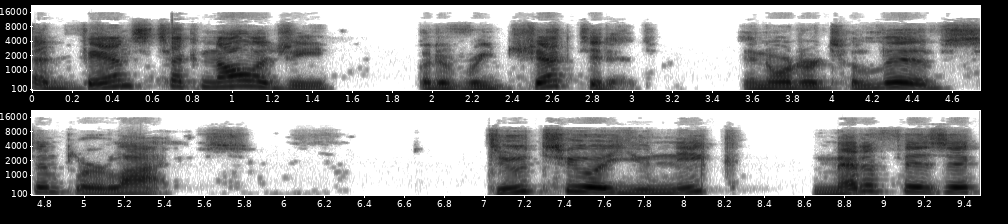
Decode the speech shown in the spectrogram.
advanced technology but have rejected it in order to live simpler lives. Due to a unique metaphasic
